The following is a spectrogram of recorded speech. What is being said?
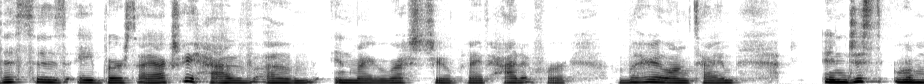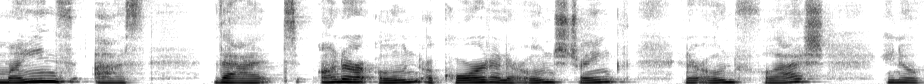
this is a verse I actually have um, in my restroom, and I've had it for a very long time and just reminds us that on our own accord, on our own strength, in our own flesh, you know,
